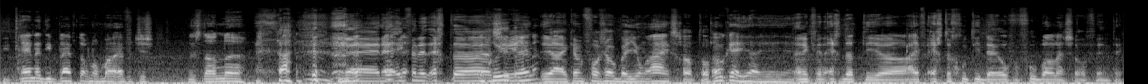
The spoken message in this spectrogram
die trainer die blijft toch nog maar eventjes. Dus dan... eh, nee, nee, ik vind het echt... Een goede trainer? Ja, ik heb hem vorig jaar ook bij Jong Ajax gehad, toch? Oké, ja, ja, ja. En ik vind echt dat hij... eh, hij heeft echt een goed idee over voetbal en zo, vind ik.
